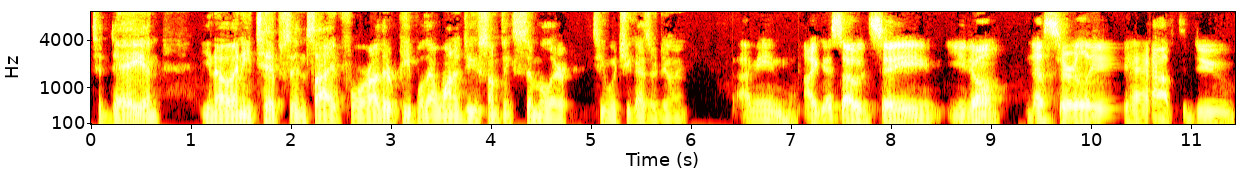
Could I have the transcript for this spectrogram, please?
today? And, you know, any tips, insight for other people that want to do something similar to what you guys are doing? I mean, I guess I would say you don't necessarily have to do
